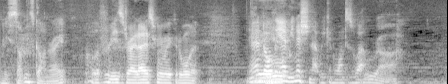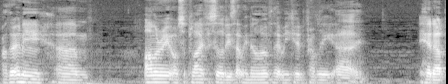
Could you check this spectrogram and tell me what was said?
At least something's gone right. All the freeze dried ice cream we could want. And all the ammunition that we can want as well. Hoorah. Are there any um, armory or supply facilities that we know of that we could probably uh, hit up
